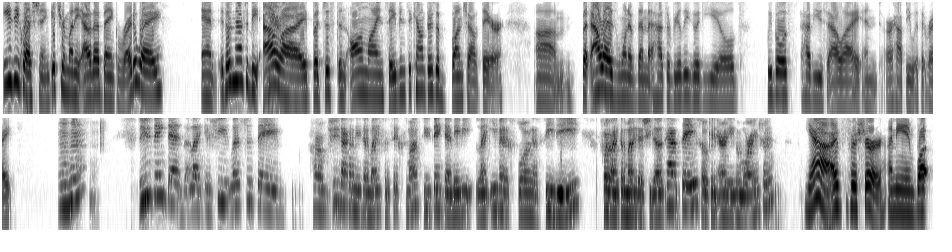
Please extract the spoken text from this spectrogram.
Easy question. Get your money out of that bank right away. And it doesn't have to be Ally, but just an online savings account. There's a bunch out there. Um, but Ally is one of them that has a really good yield. We both have used Ally and are happy with it, right? Mm-hmm. Do you think that, like, if she, let's just say, her, she's not gonna need the money for six months. Do you think that maybe, like, even exploring a CD for like the money that she does have saved, so it can earn even more interest? Yeah, I, for sure. I mean, what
